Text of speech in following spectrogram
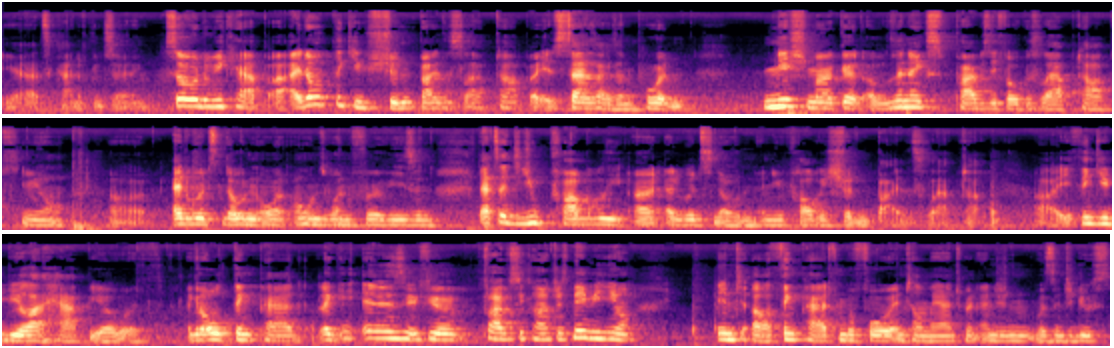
yeah, it's kind of concerning. So to recap, I don't think you shouldn't buy this laptop. It satisfies an important niche market of Linux privacy-focused laptops. You know, uh, Edward Snowden owns one for a reason. That said, you probably aren't Edward Snowden, and you probably shouldn't buy this laptop. Uh, you think you'd be a lot happier with like an old ThinkPad. Like if you're privacy conscious, maybe you know, into uh, ThinkPad from before Intel Management Engine was introduced.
